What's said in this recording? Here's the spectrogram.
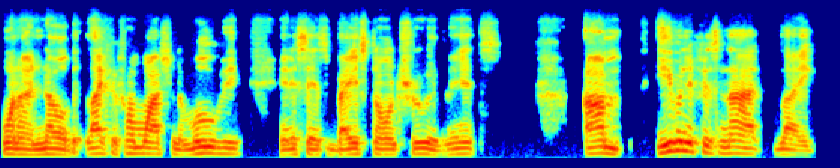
when I know that like if I'm watching a movie and it says based on true events, um even if it's not like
